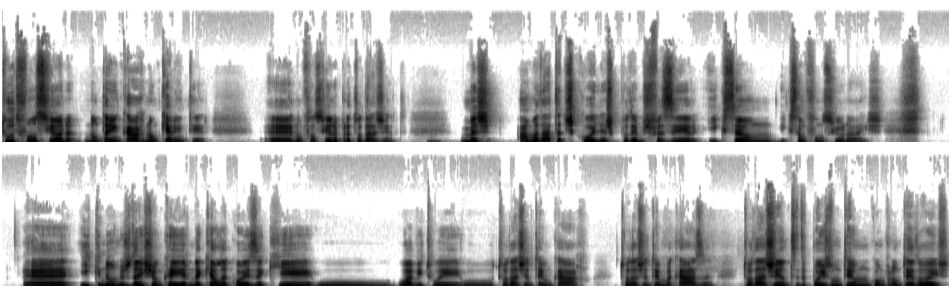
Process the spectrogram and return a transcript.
tudo funciona, não têm carro, não querem ter. Não funciona para toda a gente. Hum. Mas há uma data de escolhas que podemos fazer e que são, e que são funcionais. Uh, e que não nos deixam cair naquela coisa que é o, o habitué. O, toda a gente tem um carro, toda a gente tem uma casa, toda a gente depois de um T1 compra um T2,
